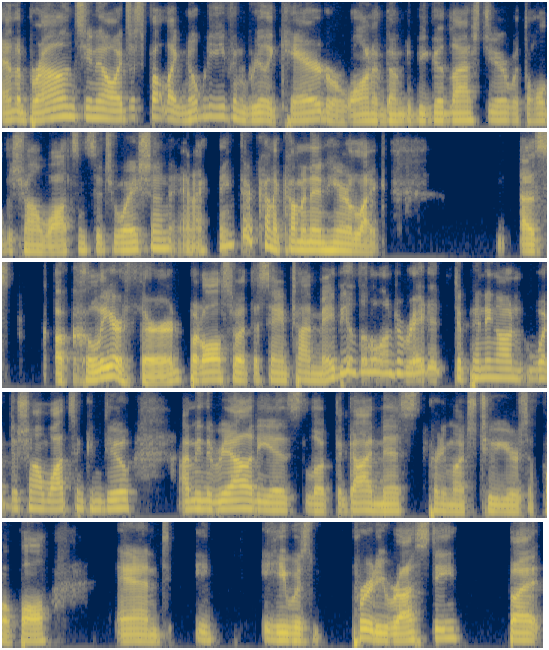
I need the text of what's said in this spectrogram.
And the Browns, you know, I just felt like nobody even really cared or wanted them to be good last year with the whole Deshaun Watson situation. And I think they're kind of coming in here like as a clear third, but also at the same time, maybe a little underrated, depending on what Deshaun Watson can do. I mean, the reality is, look, the guy missed pretty much two years of football and he he was pretty rusty, but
